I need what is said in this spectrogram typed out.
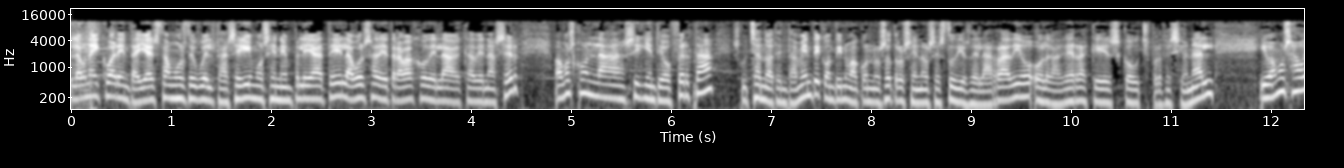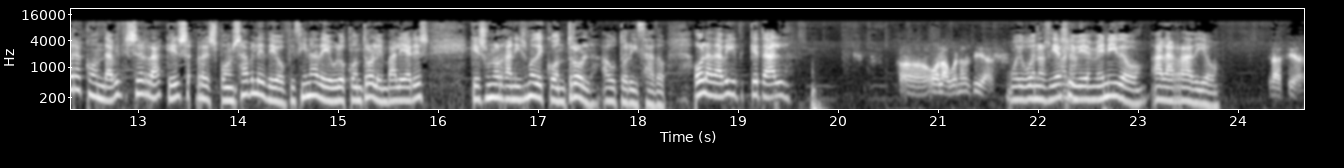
La una y 40, ya estamos de vuelta. Seguimos en Empleate, la bolsa de trabajo de la cadena SER. Vamos con la siguiente oferta. Escuchando atentamente, continúa con nosotros en los estudios de la radio Olga Guerra, que es coach profesional. Y vamos ahora con David Serra, que es responsable de Oficina de Eurocontrol en Baleares, que es un organismo de control autorizado. Hola David, ¿qué tal? Ah, hola, buenos días. Muy buenos días y bienvenido a la radio. Gracias.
